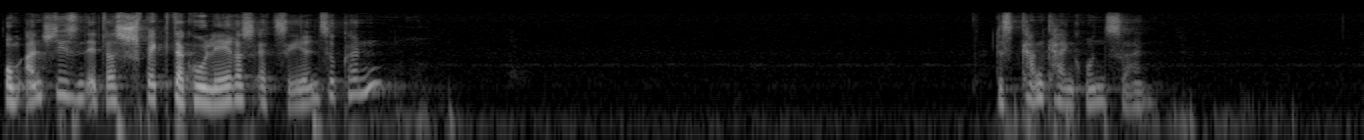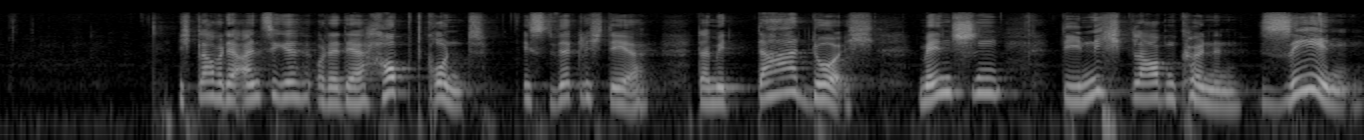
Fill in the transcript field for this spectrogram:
Um anschließend etwas Spektakuläres erzählen zu können? Das kann kein Grund sein. Ich glaube, der einzige oder der Hauptgrund ist wirklich der, damit dadurch Menschen, die nicht glauben können, sehen,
